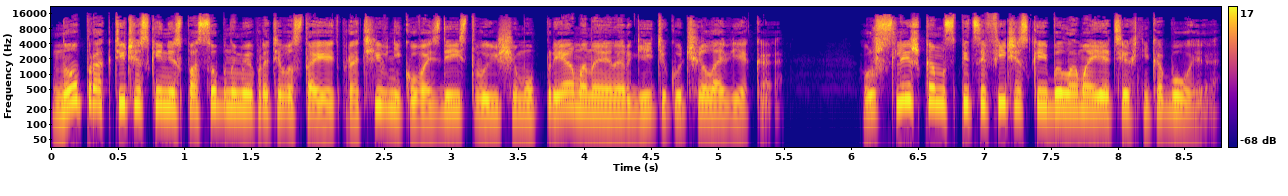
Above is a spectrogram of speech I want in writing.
но практически неспособными противостоять противнику, воздействующему прямо на энергетику человека. Уж слишком специфической была моя техника боя.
